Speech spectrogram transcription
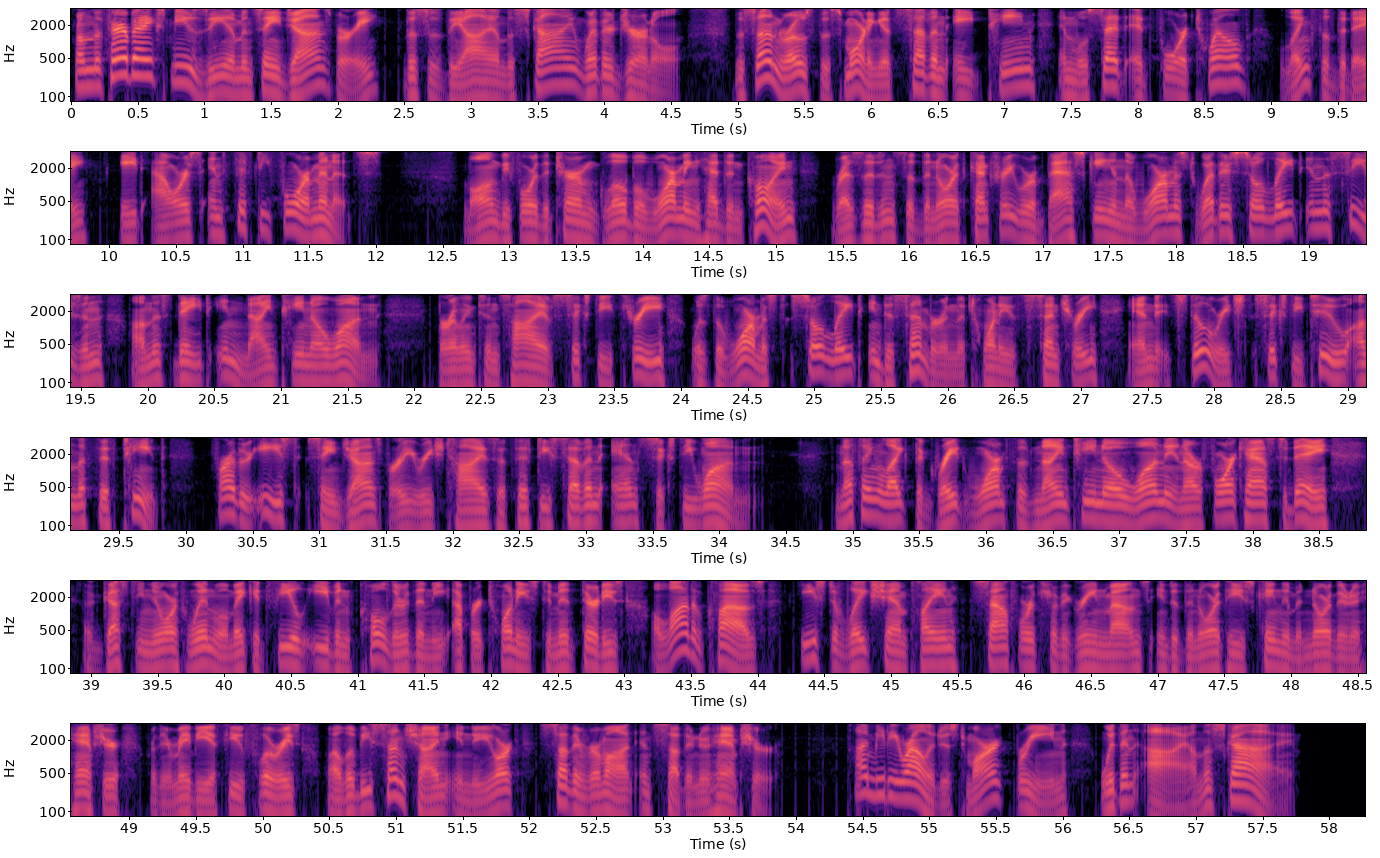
From the Fairbanks Museum in St. Johnsbury, this is the Eye on the Sky Weather Journal. The sun rose this morning at 7:18 and will set at 4:12. Length of the day 8 hours and 54 minutes. Long before the term global warming had been coined, residents of the North Country were basking in the warmest weather so late in the season on this date in 1901. Burlington's high of 63 was the warmest so late in December in the 20th century, and it still reached 62 on the 15th. Farther east, St. Johnsbury reached highs of 57 and 61. Nothing like the great warmth of 1901 in our forecast today. A gusty north wind will make it feel even colder than the upper 20s to mid 30s. A lot of clouds east of Lake Champlain, southward through the Green Mountains into the Northeast Kingdom and northern New Hampshire, where there may be a few flurries, while there'll be sunshine in New York, southern Vermont, and southern New Hampshire. I'm meteorologist Mark Breen with an eye on the sky.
